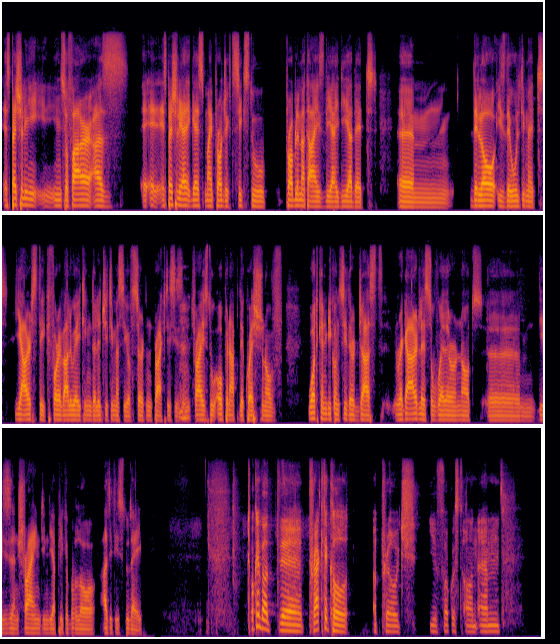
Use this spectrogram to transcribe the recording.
especially insofar as, especially I guess my project seeks to problematize the idea that um, the law is the ultimate yardstick for evaluating the legitimacy of certain practices mm-hmm. and tries to open up the question of what can be considered just regardless of whether or not um, this is enshrined in the applicable law as it is today. Talking about the practical approach you focused on, um,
